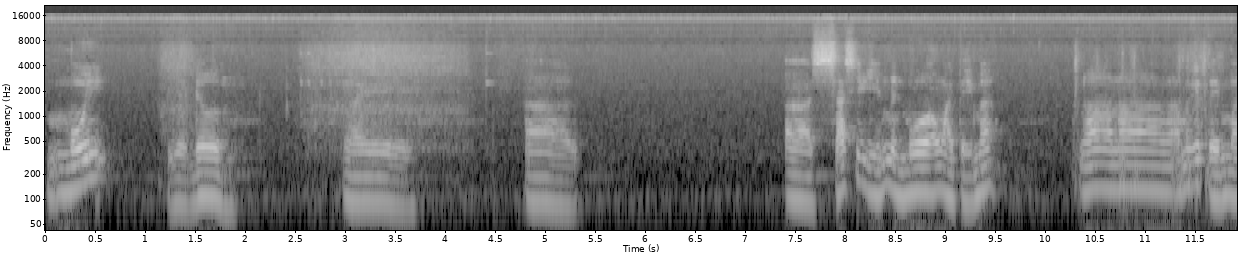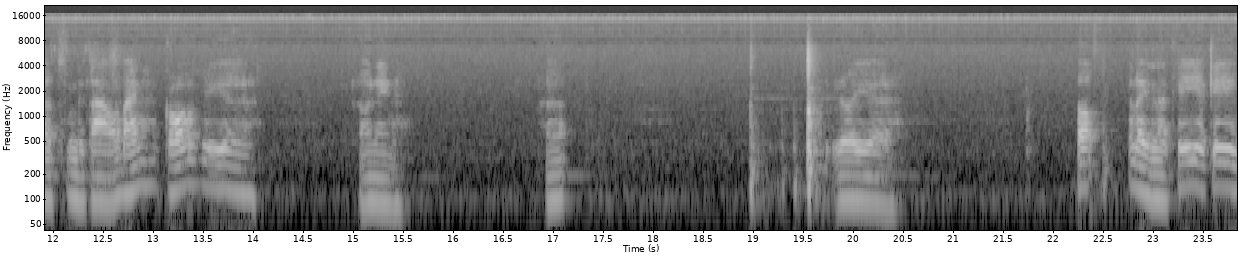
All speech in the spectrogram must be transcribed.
muối rồi đường rồi uh, uh, xá xíu diễn mình mua ở ngoài tiệm á nó nó ở mấy cái tiệm mà người tàu nó bán có cái uh, loại này nè Đó. rồi uh, cái này là cái cái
